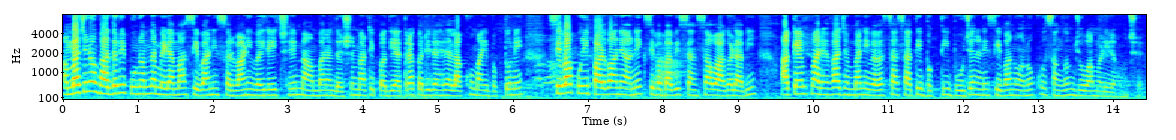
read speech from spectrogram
અંબાજીનો ભાદરવી પૂનમના મેળામાં સેવાની સરવાણી વહી રહી છે. મા અંબાના દર્શન માટે પદયાત્રા કરી રહેલા લાખો માઈ ભક્તોને સેવા પૂરી પાડવા અને અનેક સેવાભાવી સંસ્થાઓ આગળ આવી. આ કેમ્પમાં રહેવા જમવાની વ્યવસ્થા સાથે ભક્તિ, ભોજન અને સેવાનો અનોખો સંગમ જોવા મળી રહ્યો છે.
